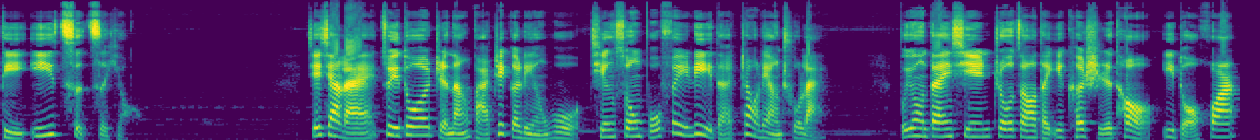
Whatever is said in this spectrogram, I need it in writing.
第一次自由。接下来最多只能把这个领悟轻松不费力地照亮出来，不用担心周遭的一颗石头、一朵花、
